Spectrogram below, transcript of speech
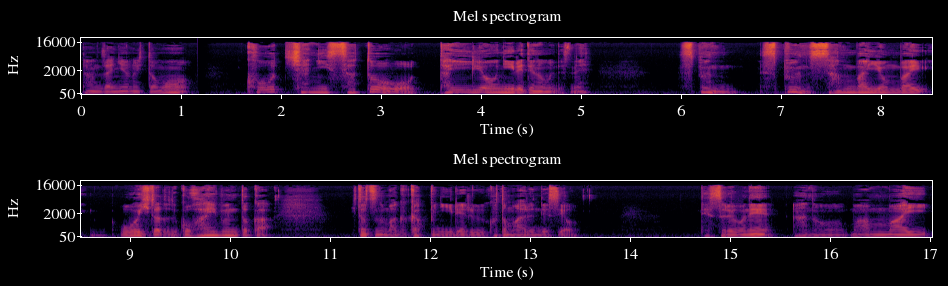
タンザニアの人も紅茶に砂糖を大量に入れて飲むんですね。スプーン、スプーン3倍4倍、多い人だと5杯分とか、一つのマグカップに入れることもあるんですよ。で、それをね、あの、まあ、甘い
